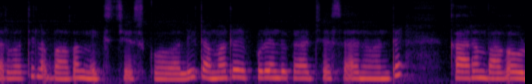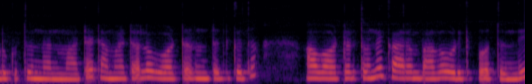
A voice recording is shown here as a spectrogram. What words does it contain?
తర్వాత ఇలా బాగా మిక్స్ చేసుకోవాలి. టమాటో ఇప్పుడు ఎందుకు యాడ్ చేశాను అంటే కారం బాగా ఉడుకుతుందనమాట టమాటాలో వాటర్ ఉంటుంది కదా ఆ వాటర్తోనే కారం బాగా ఉడికిపోతుంది.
